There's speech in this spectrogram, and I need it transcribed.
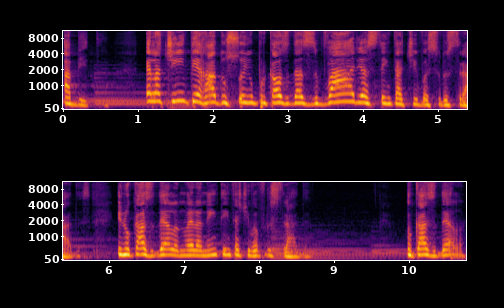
habita. Ela tinha enterrado o sonho por causa das várias tentativas frustradas. E no caso dela, não era nem tentativa frustrada. No caso dela,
